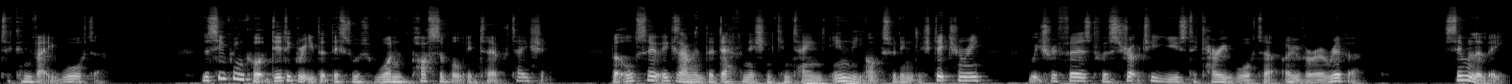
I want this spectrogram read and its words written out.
to convey water. The Supreme Court did agree that this was one possible interpretation, but also examined the definition contained in the Oxford English Dictionary, which refers to a structure used to carry water over a river. Similarly,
